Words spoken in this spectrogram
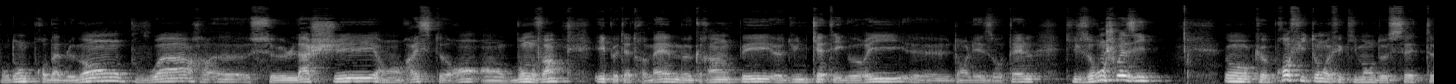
vont donc probablement pouvoir euh, se lâcher en restaurant en bon vin et peut-être même grimper euh, d'une catégorie euh, dans les hôtels qu'ils auront choisis. Donc profitons effectivement de cet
